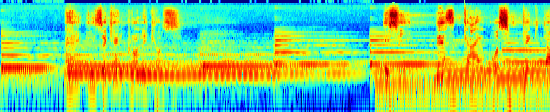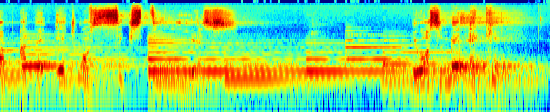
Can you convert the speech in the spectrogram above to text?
uh, in Second Chronicles. You see, this guy was picked up at the age of 16 years. He was made a king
